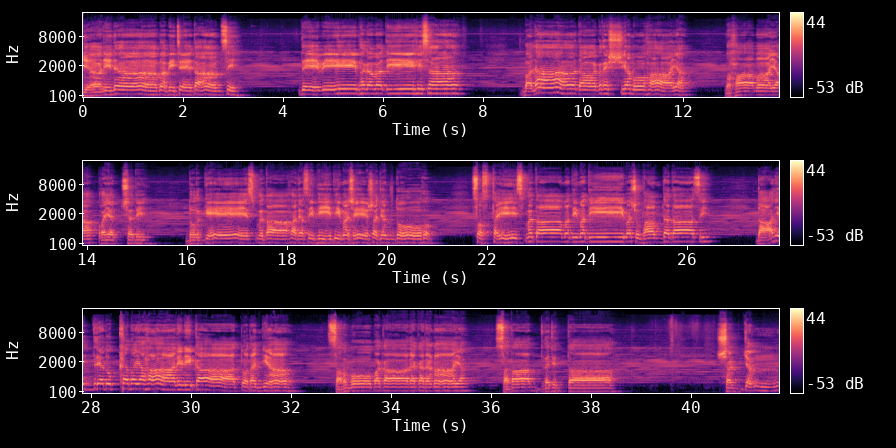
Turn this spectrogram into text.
ज्ञानिनामपि चेतांसि देवी भगवती सा। बलादाकृष्य मोहाय महामाया प्रयच्छति। दुर्गे स्मृता हरसि भीतिमशेषजन्तोः। स्वस्थैः स्मृता मतिमतीव शुभां ददासि। ദാരിദ്ര്യദുഃഖഭയഹാരിണികാ ത്വതന്യ സർവോപകാരകരണായ സദാദ്രചിത്ത ഷഡ്ജം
